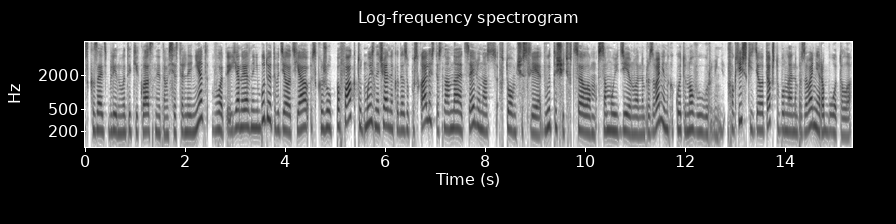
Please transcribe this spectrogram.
сказать, блин, мы такие классные, там все остальные нет. Вот, и я, наверное, не буду этого делать. Я скажу по факту, мы изначально, когда запускались, основная цель у нас в том числе вытащить в целом саму идею онлайн-образования на какой-то новый уровень. Фактически сделать так, чтобы онлайн-образование работало,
